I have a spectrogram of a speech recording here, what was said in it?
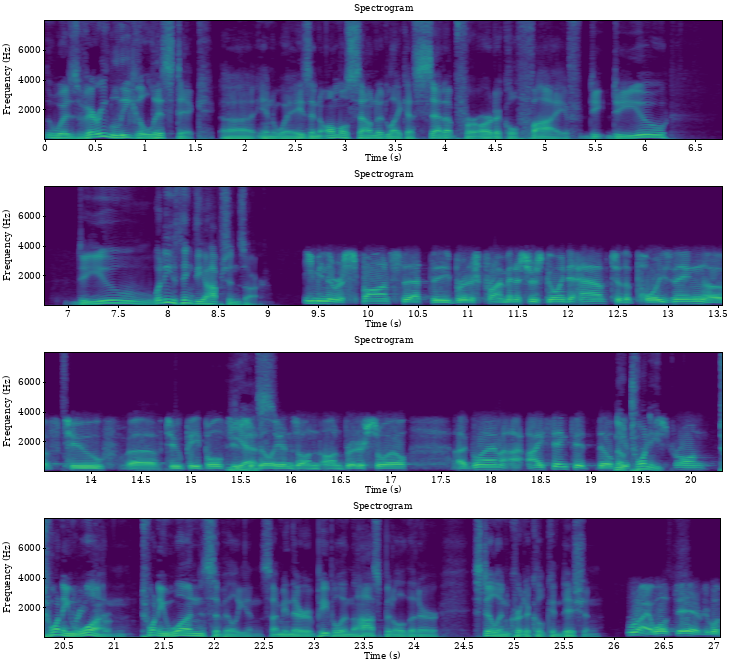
was very legalistic uh, in ways and almost sounded like a setup for Article Five. Do, do you do you what do you think the options are? You mean the response that the British Prime Minister is going to have to the poisoning of two uh, two people, two Yes. civilians on, on British soil? Uh, Glenn, I, I think that there'll No, be a 20 pretty strong 21, 21 civilians. I mean, there are people in the hospital that are still in critical condition. Right. Well, it's, well,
